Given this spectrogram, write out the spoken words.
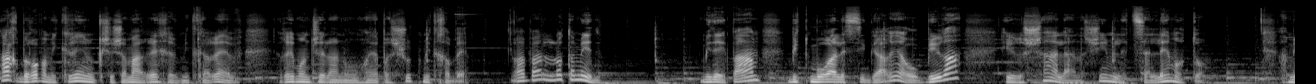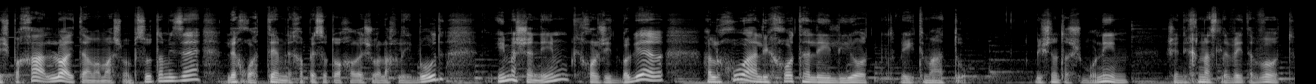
אך ברוב המקרים, כששמע רכב מתקרב, ריימונד שלנו היה פשוט מתחבא. אבל לא תמיד. מדי פעם, בתמורה לסיגריה או בירה, הרשה לאנשים לצלם אותו. המשפחה לא הייתה ממש מבסוטה מזה, לכו אתם לחפש אותו אחרי שהוא הלך לאיבוד. עם השנים, ככל שהתבגר, הלכו ההליכות הליליות והתמעטו. בשנות ה-80, כשנכנס לבית אבות,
